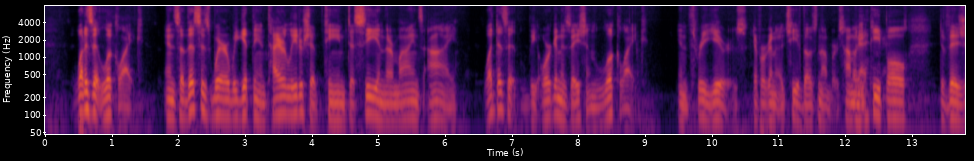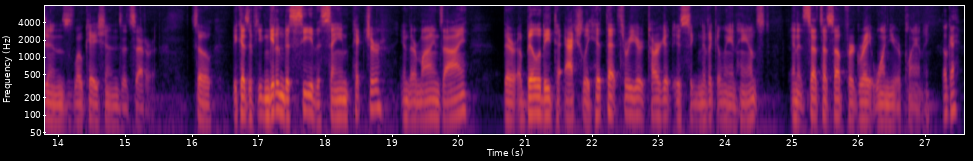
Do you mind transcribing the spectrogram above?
what does it look like? And so, this is where we get the entire leadership team to see in their mind's eye what does it the organization look like in three years if we're going to achieve those numbers? How many Okay. people, divisions, locations, et cetera. So, because if you can get them to see the same picture in their mind's eye, their ability to actually hit that three year target is significantly enhanced, and it sets us up for great one year planning. Okay.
